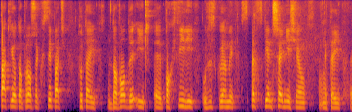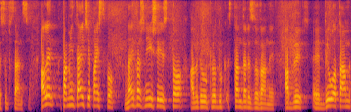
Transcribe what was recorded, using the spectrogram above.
taki oto proszek wsypać tutaj do wody i e, po chwili uzyskujemy spiętrzenie się tej substancji. Ale pamiętajcie Państwo, najważniejsze jest to, aby to był produkt standaryzowany, aby e, było tam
